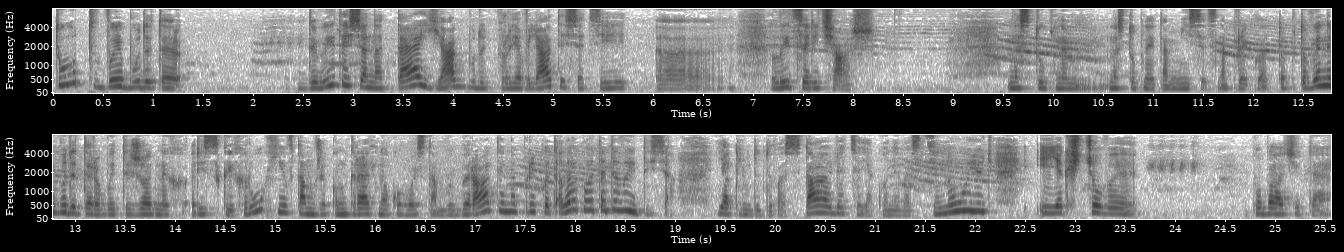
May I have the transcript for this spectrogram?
тут ви будете дивитися на те, як будуть проявлятися ці е, лицарі чаш. Наступним, наступний там місяць, наприклад. Тобто ви не будете робити жодних різких рухів, там вже конкретно когось там вибирати, наприклад, але ви будете дивитися, як люди до вас ставляться, як вони вас цінують. І якщо ви побачите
